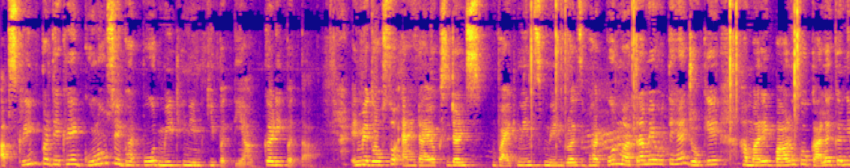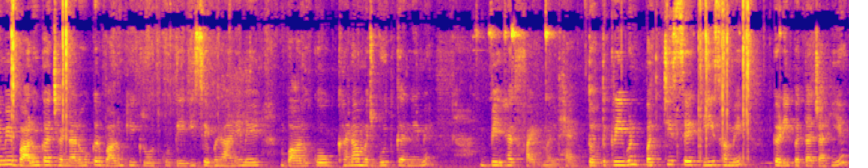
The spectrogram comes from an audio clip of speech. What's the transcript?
आप स्क्रीन पर देख रहे हैं गुणों से भरपूर मीठी नीम की पत्तियाँ, कड़ी पत्ता। इनमें दोस्तों एंटीऑक्सीडेंट्स वाइटमिन मिनरल्स भरपूर मात्रा में होते हैं, जो कि हमारे बालों को काला करने में, बालों का झड़ना रोककर, बालों की ग्रोथ को तेज़ी से बढ़ाने में, बालों को घना मज़बूत करने में बेहद फ़ायदेमंद है। तो तकरीबन 25 से 30 हमें कड़ी पत्ता चाहिए।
